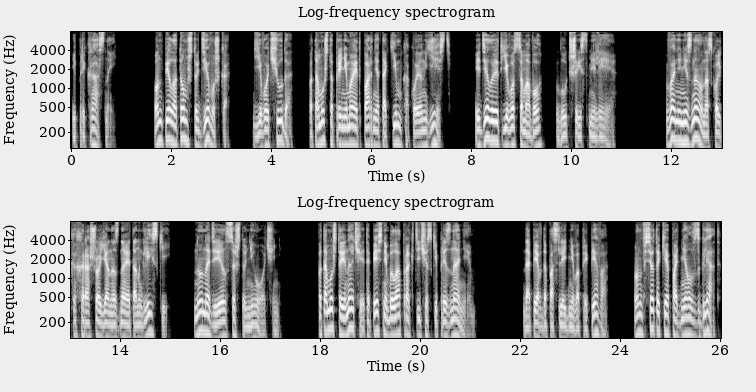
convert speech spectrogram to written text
и прекрасной. Он пел о том, что девушка — его чудо, потому что принимает парня таким, какой он есть, и делает его самого лучше и смелее. Ваня не знал, насколько хорошо Яна знает английский, но надеялся, что не очень. Потому что иначе эта песня была практически признанием. Допев до последнего припева, он все-таки поднял взгляд,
